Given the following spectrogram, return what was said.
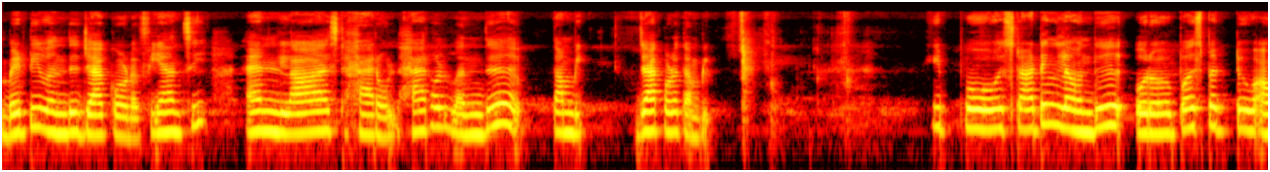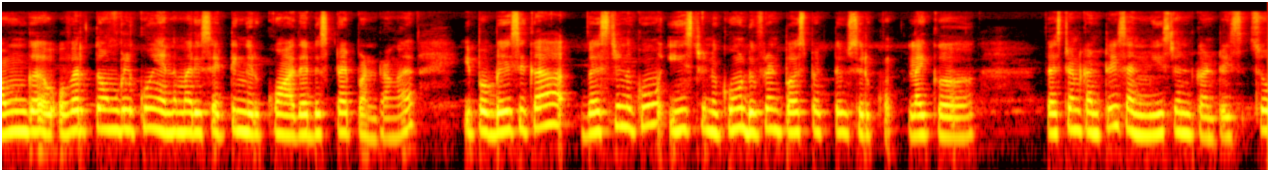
பெட்டி வந்து ஜாக்கோட fiancee and last Harold Harold வந்து தம்பி ஜாக்கோட தம்பி. இப்போது ஸ்டார்டிங்கில் வந்து ஒரு பர்ஸ்பெக்டிவ் அவங்க ஒவ்வொருத்தவங்களுக்கும் என்ன மாதிரி செட்டிங் இருக்கும் அதை டிஸ்கிரைப் பண்ணுறாங்க இப்போ பேசிக்காக வெஸ்டர்னுக்கும் ஈஸ்டர்னுக்கும் டிஃப்ரெண்ட் பர்ஸ்பெக்டிவ்ஸ் இருக்கும். Like western countries and eastern countries so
